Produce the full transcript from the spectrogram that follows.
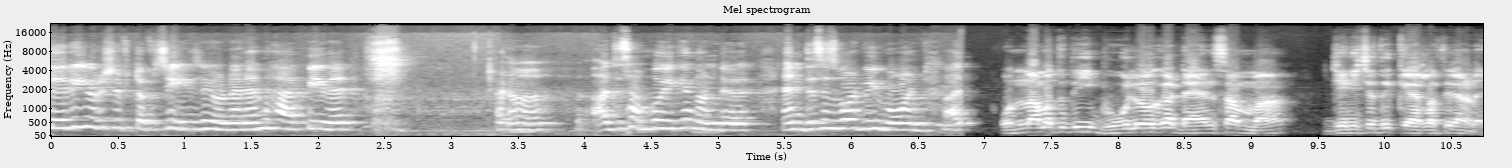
ചെറിയൊരു ഷിഫ്റ്റ് ഓഫ് ചേഞ്ച് കൊണ്ട് ഐ എം ഹാപ്പി ദാറ്റ് അത് സംഭവിക്കുന്നുണ്ട്. And this is what we want ഒന്നാമത്തത് ഈ ഭൂലോക ഡാൻസ് അമ്മ ജനിച്ചത് കേരളത്തിലാണ്.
